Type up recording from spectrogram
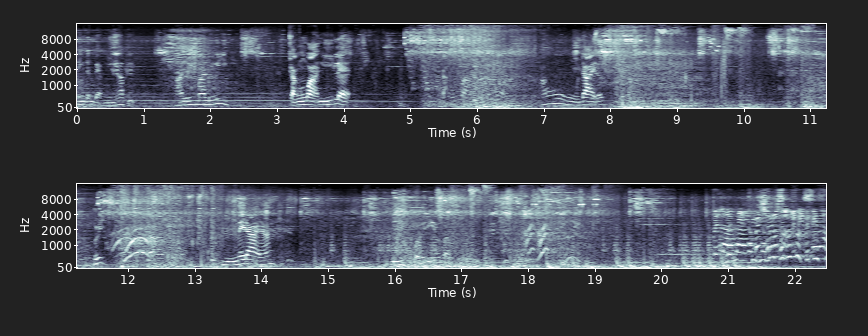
เล่นกันแบบนี้ครับ มาเลยมาเลยจังหวะนี้แหละ จังหวะนี้แหละเอ้าได้แล้ว เฮ้ยอืมไม่ได้นะอืมกดไอ้นี้ไว้ก่อนเวลาบินทำให้ฉันรู้สึกเป็นอิส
